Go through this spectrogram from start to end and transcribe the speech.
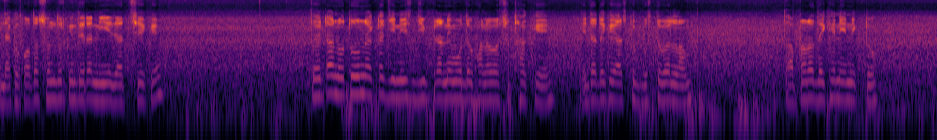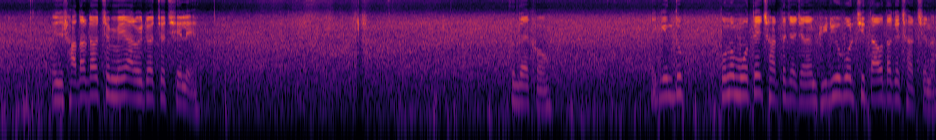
দেখো কত সুন্দর কিন্তু এটা নিয়ে যাচ্ছে একে। তো এটা নতুন একটা জিনিস, জীব প্রাণীর মধ্যে ভালোবাসা থাকে। এটা দেখে আজকে বুঝতে পারলাম। তো আপনারা দেখে নিন একটু। এই যে সাদাটা হচ্ছে মেয়ে আর ওইটা হচ্ছে ছেলে। তো দেখো, এ কিন্তু কোনো মতেই ছাড়তে চাইছে না। আমি ভিডিও করছি, তাও তাকে ছাড়ছে না।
